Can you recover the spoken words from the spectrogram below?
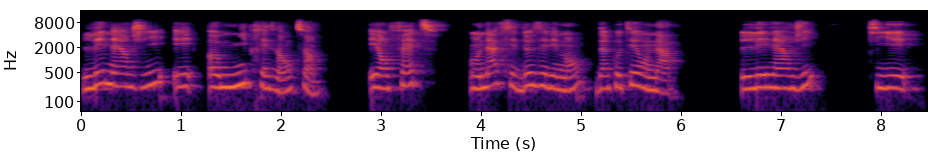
L'énergie est omniprésente. Et en fait, on a ces deux éléments. D'un côté, on a l'énergie qui est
